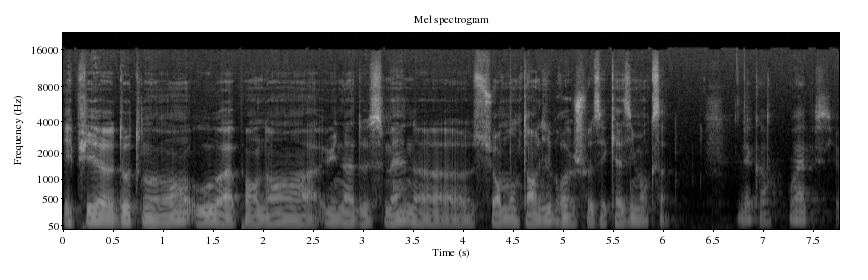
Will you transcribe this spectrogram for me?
Et puis euh, d'autres moments où euh, pendant une à deux semaines, euh, sur mon temps libre, je faisais quasiment que ça. D'accord, ouais, parce que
